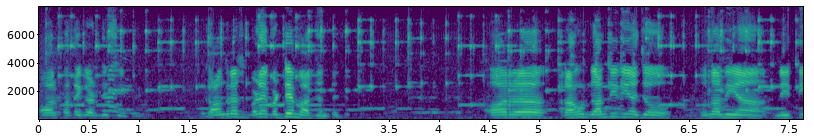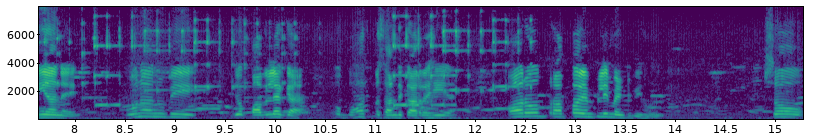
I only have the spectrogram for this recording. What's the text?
ਔਰ ਫਤਿਹਗੜ੍ਹ ਦੀ ਸੀਟ ਵੀ। ਕਾਂਗਰਸ ਬੜੇ ਵੱਡੇ ਮਾਰਜਨ ਤੇ ਜਿੱਤੇ। ਔਰ, ਰਾਹੁਲ ਗਾਂਧੀ ਦੀਆਂ ਜੋ ਉਹਨਾਂ ਦੀਆਂ ਨੀਤੀਆਂ ਨੇ, ਉਹਨਾਂ ਨੂੰ ਵੀ ਜੋ ਪਬਲਿਕ ਹੈ, ਉਹ ਬਹੁਤ ਪਸੰਦ ਕਰ ਰਹੀ ਹੈ ਔਰ ਉਹ ਪ੍ਰੋਪਰ ਇੰਪਲੀਮੈਂਟ ਵੀ ਹੋਣਗੇ। ਸੋ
